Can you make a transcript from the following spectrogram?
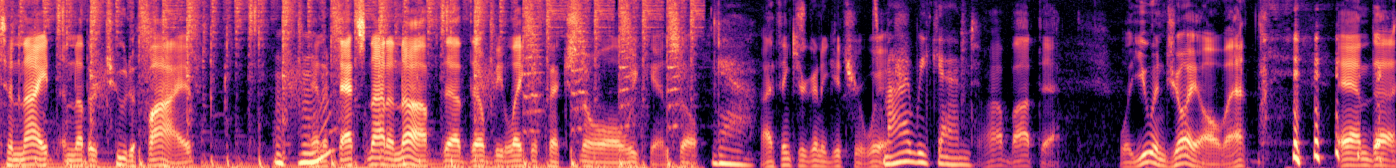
tonight, another two to 5 Mm-hmm. And if that's not enough, that there'll be lake effect snow all weekend. So Yeah, I think you're going to get your wish. my weekend. How about that? Well, you enjoy all that. and uh,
